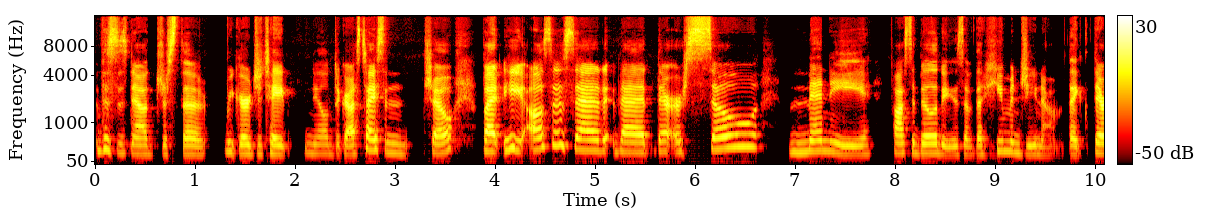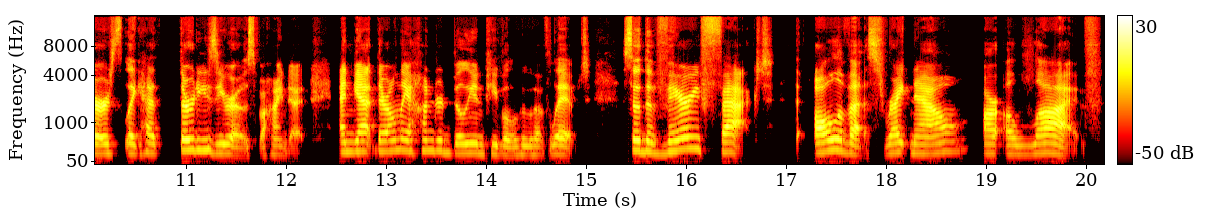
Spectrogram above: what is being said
this is now just the regurgitate Neil deGrasse Tyson show, but he also said that there are so many possibilities of the human genome. Like there's like had 30 zeros behind it. And yet there are only 100 billion people who have lived. So the very fact that all of us right now are alive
